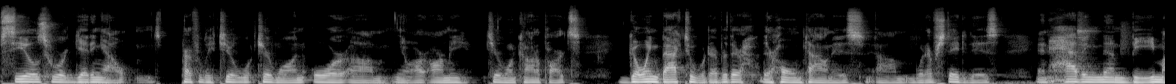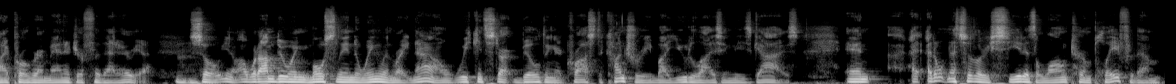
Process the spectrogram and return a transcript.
SEALs who are getting out, preferably tier tier one or um, you know our Army tier one counterparts, going back to whatever their their hometown is, um, whatever state it is, and having them be my program manager for that area. Mm-hmm. So you know what I'm doing mostly in New England right now, we can start building across the country by utilizing these guys, and I, I don't necessarily see it as a long term play for them.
